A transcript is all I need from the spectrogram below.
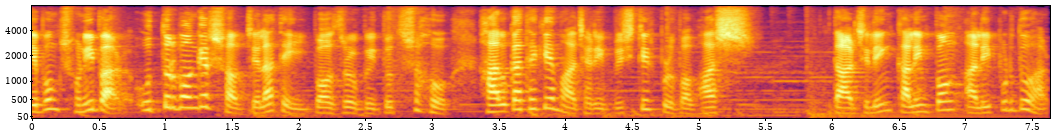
এবং শনিবার উত্তরবঙ্গের সব জেলাতেই বজ্র বিদ্যুৎ সহ হালকা থেকে মাঝারি বৃষ্টির পূর্বাভাস। দার্জিলিং, কালিম্পং, আলিপুরদুয়ার,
